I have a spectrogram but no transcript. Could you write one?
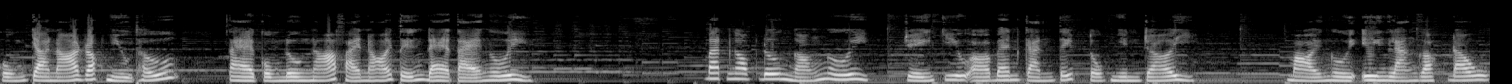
cũng cho nó rất nhiều thứ, ta cùng đường nó phải nói tiếng đà tạ ngươi. Bạch Ngọc Đường ngẩn người, Triển chiêu ở bên cạnh tiếp tục nhìn trời. Mọi người yên lặng gật đầu,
